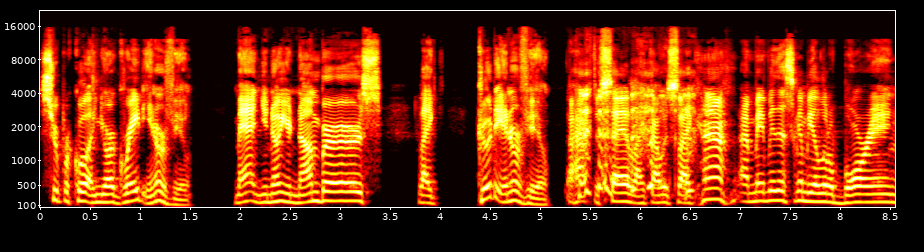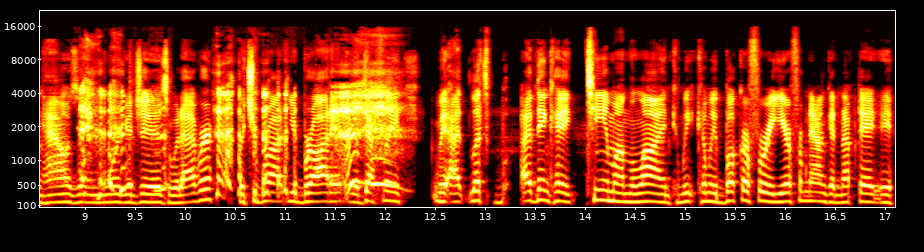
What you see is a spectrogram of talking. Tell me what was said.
super cool, and you're a great interview, man. You know your numbers, like good interview. I have to say, like I was like, huh, uh, maybe this is gonna be a little boring, housing, mortgages, whatever. But you brought you brought it. We're definitely we- I- let's. I think, hey, team on the line, can we can we book her for a year from now and get an update?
